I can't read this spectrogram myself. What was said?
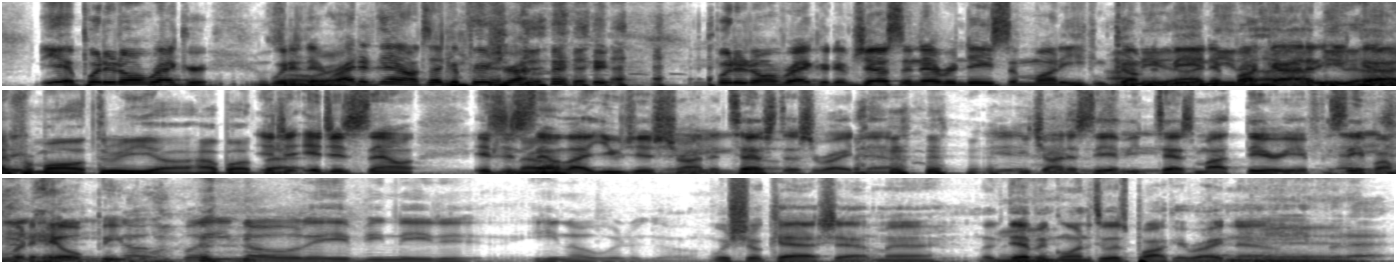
yeah, put it on record. What is on that? Write it down. Take a picture. put it on record. If Justin ever needs some money, he can come need, to me, I and need if a I hun- got I it, he need a got hundred it. from all three y'all. How about It, that? ju- it just sound it just No? sound like you just trying to you test us right now. you trying to see if you see- test my theory, if see if I'm going to help people. know- but he know that if he need it, he know where to go. What's your cash app, man? Look, Devin going into his pocket right now. Yeah. For that.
